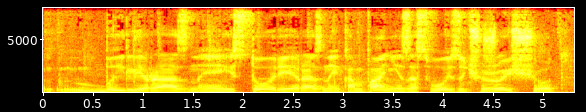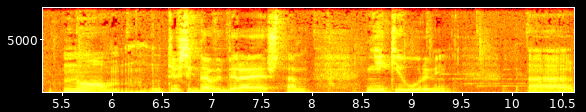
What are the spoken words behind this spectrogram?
были разные истории, разные компании за свой, за чужой счет. Но ты всегда выбираешь там некий уровень а,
